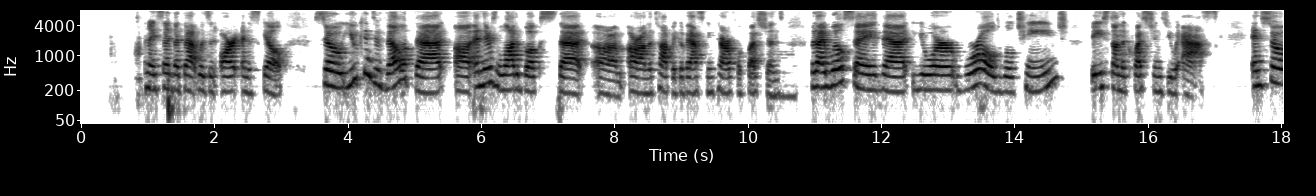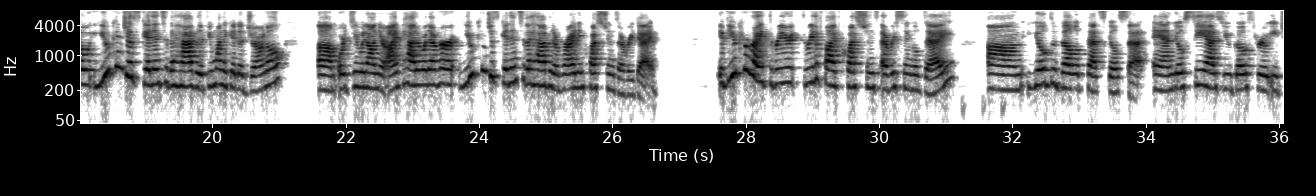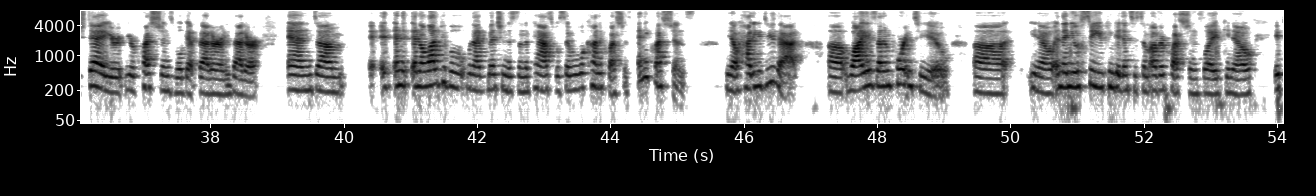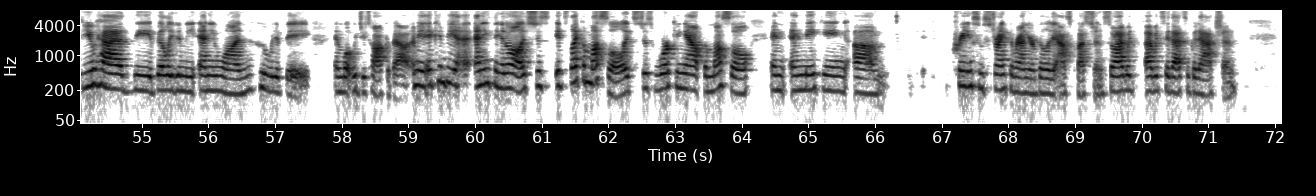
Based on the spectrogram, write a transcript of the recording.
And I said that that was an art and a skill. So you can develop that, uh, and there's a lot of books that um, are on the topic of asking powerful questions. But I will say that your world will change based on the questions you ask. And so you can just get into the habit, if you want to get a journal um, or do it on your iPad or whatever, you can just get into the habit of writing questions every day. If you can write three, three to five questions every single day, um, you'll develop that skill set. And you'll see as you go through each day, your, your questions will get better and better. And, um, it, and, and a lot of people, when I've mentioned this in the past, will say, well, what kind of questions? Any questions. You know, how do you do that? Uh, why is that important to you? Uh, you know, and then you'll see you can get into some other questions like, you know, if you had the ability to meet anyone, who would it be? And what would you talk about? I mean, it can be anything at all. It's just, it's like a muscle. It's just working out the muscle and, and making, um, creating some strength around your ability to ask questions. So I would, I would say that's a good action.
